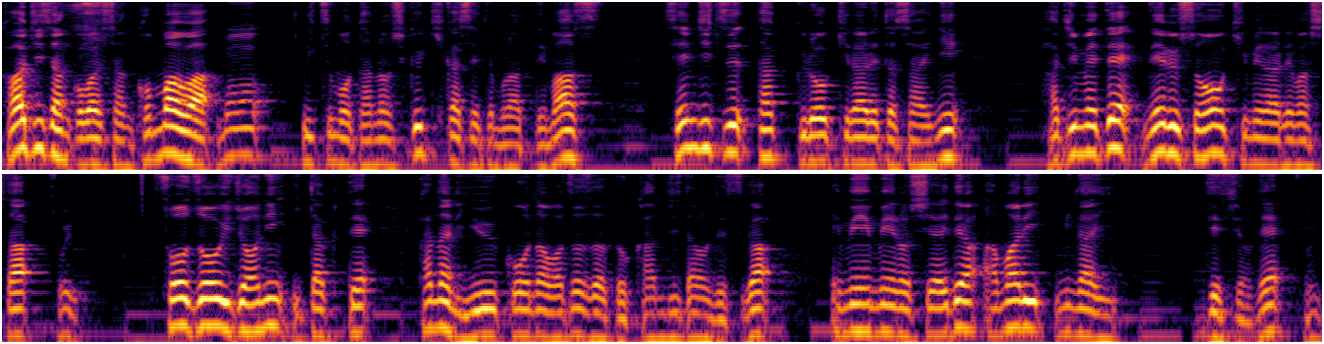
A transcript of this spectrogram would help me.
川地さん、小林さん、こんばんは。まあ、いつも楽しく聞かせてもらっています。先日タックルを切られた際に、初めてネルソンを決められました。はい。想像以上に痛くてかなり有効な技だと感じたのですが MMA の試合ではあまり見ないですよね、はい。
